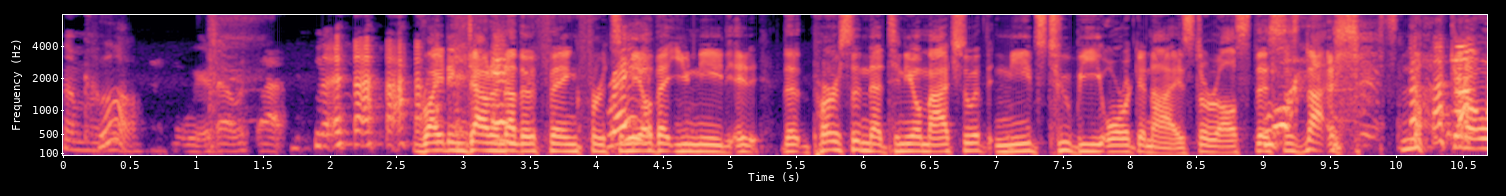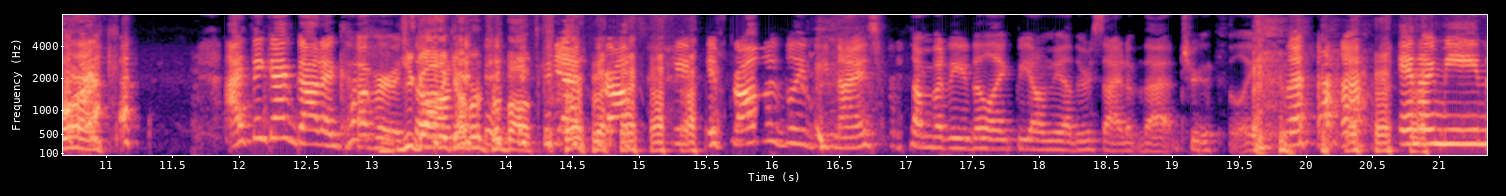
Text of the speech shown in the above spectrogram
I'm cool. weirdo with that. writing down another thing for right? Tenille that you need. It, the person that Tenille matches with needs to be organized, or else this what? is not. It's not gonna work. I think I've got it covered. You so got it covered for both. yeah, it'd probably, it'd probably be nice for somebody to like be on the other side of that, truthfully. and I mean,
